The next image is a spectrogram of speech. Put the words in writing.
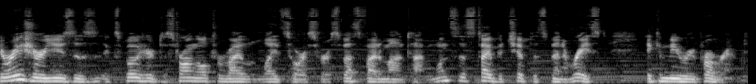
Erasure uses exposure to strong ultraviolet light source for a specified amount of time. Once this type of chip has been erased, it can be reprogrammed.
